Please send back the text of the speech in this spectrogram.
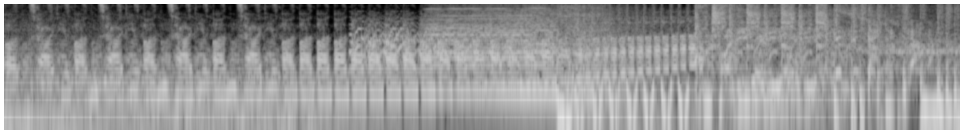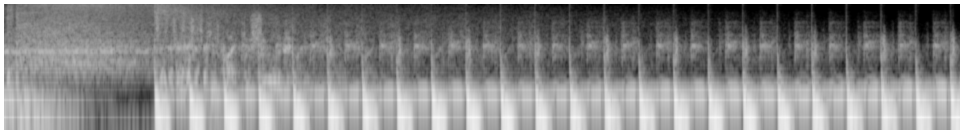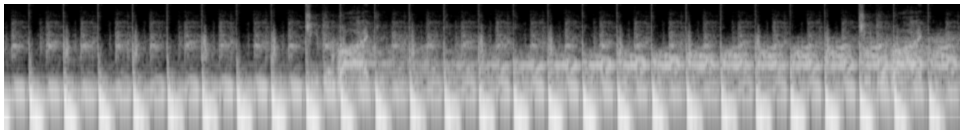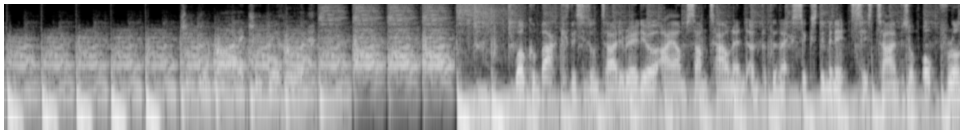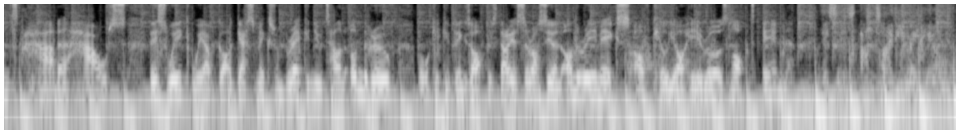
untidy, untidy, untidy, untidy, un un un un un un un un Untidy Radio. Welcome back. This is Untidy Radio. I am Sam Townend, and for the next 60 minutes, it's time for some upfront, harder house. This week, we have got a guest mix from breaking new talent Undergroove, but we're kicking things off. It's Darius Syrossian on the remix of Kill Your Heroes Locked In. This is Untidy Radio.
